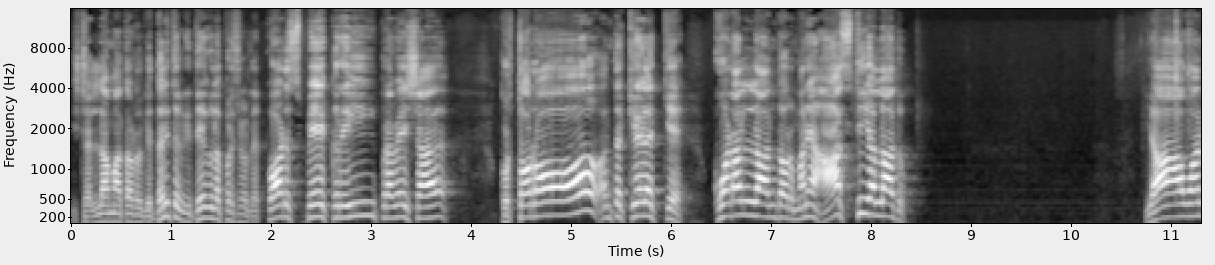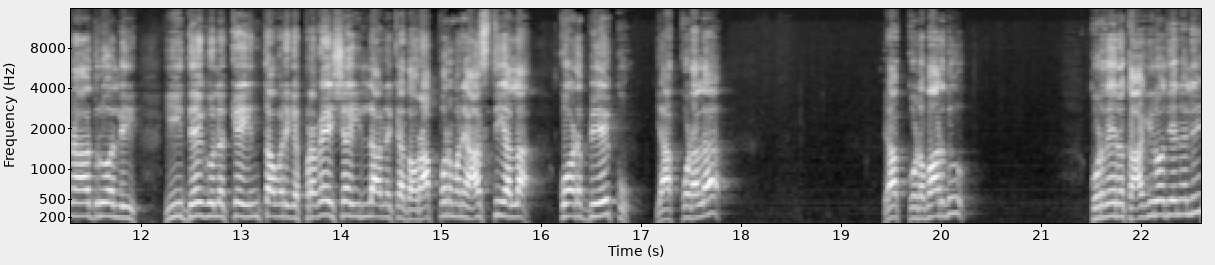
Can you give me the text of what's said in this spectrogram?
ಇಷ್ಟೆಲ್ಲ ಮಾತಾಡೋರಿಗೆ ದಲಿತರಿಗೆ ದೇಗುಲ ಪರಿಸರ ಕೊಡಿಸ್ಬೇಕ್ರಿ ಪ್ರವೇಶ. ಕೊಡ್ತಾರೋ ಅಂತ ಕೇಳಕ್ಕೆ ಕೊಡಲ್ಲ ಅಂದವ್ರ ಮನೆ ಆಸ್ತಿ ಅಲ್ಲ ಅದು. ಯಾವನಾದರೂ ಅಲ್ಲಿ ಈ ದೇಗುಲಕ್ಕೆ ಇಂಥವರಿಗೆ ಪ್ರವೇಶ ಇಲ್ಲ ಅನ್ನೋಕ್ಕೆ ಅದು ಅವ್ರ ಅಪ್ಪನ ಮನೆ ಆಸ್ತಿ ಅಲ್ಲ. ಕೊಡಬೇಕು. ಯಾಕೆ ಕೊಡಲ್ಲ? ಯಾಕೆ ಕೊಡಬಾರ್ದು? ಕೊಡದೇ ಇರೋಕ್ಕಾಗಿರೋದೇನಲ್ಲಿ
